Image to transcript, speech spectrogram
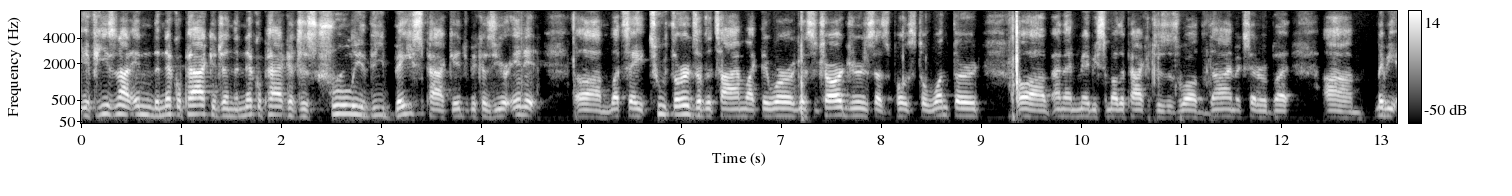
if he's not in the nickel package and the nickel package is truly the base package because you're in it um, let's say two thirds of the time like they were against the chargers as opposed to one third uh, and then maybe some other packages as well the dime etc but um, maybe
